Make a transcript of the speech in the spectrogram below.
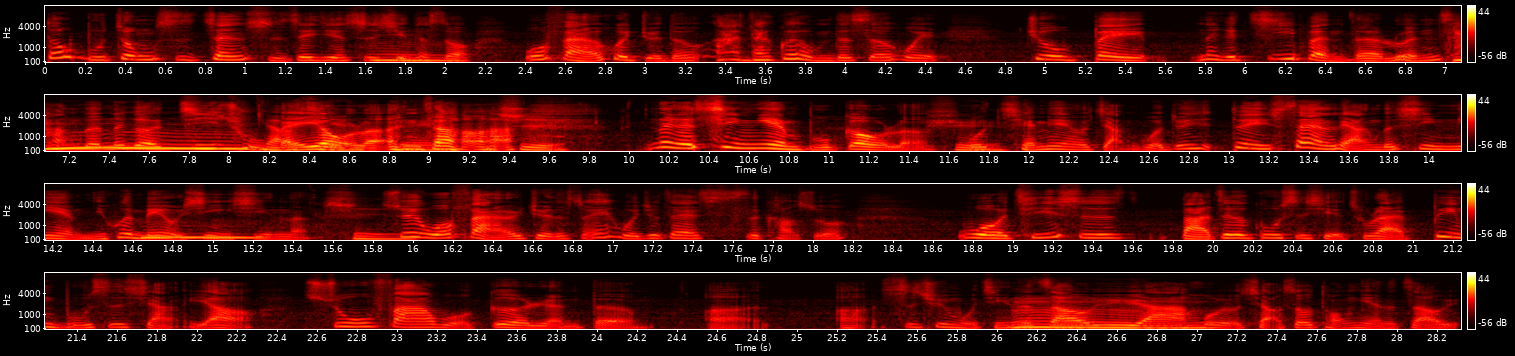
都不重视真实这件事情的时候，嗯、我反而会觉得啊，难怪我们的社会。就被那个基本的伦常的那个基础没有了，嗯、你知道吗？是那个信念不够了。我前面有讲过，就是对善良的信念，你会没有信心了。嗯、是，所以我反而觉得说，哎，我就在思考说，我其实把这个故事写出来，并不是想要抒发我个人的呃呃失去母亲的遭遇啊，嗯、或者小时候童年的遭遇。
